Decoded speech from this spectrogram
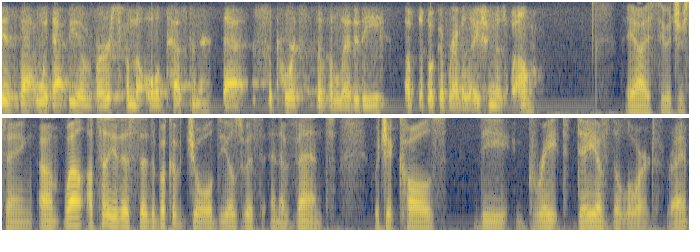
is that would that be a verse from the Old Testament that supports the validity of the Book of Revelation as well? Yeah, I see what you're saying. Um, well, I'll tell you this: that the Book of Joel deals with an event which it calls the great day of the Lord, right?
